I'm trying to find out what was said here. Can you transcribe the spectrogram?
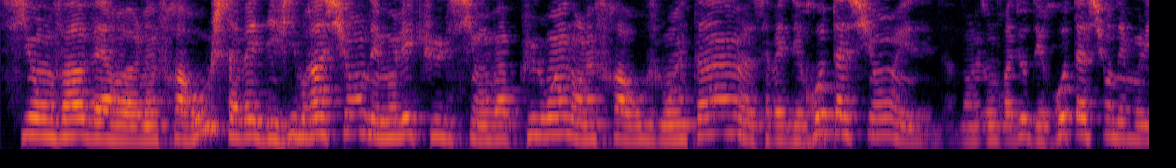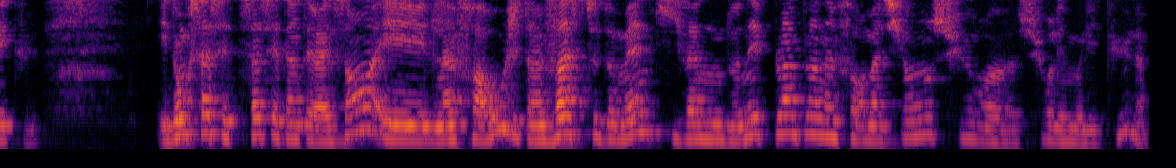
Si on va vers euh, l'infrarouge, ça va être des vibrations des molécules. Si on va plus loin dans l'infrarouge lointain, euh, ça va être des rotations et dans les ondes radio des rotations des molécules. Et donc ça c'est ça c'est intéressant et l'infrarouge est un vaste domaine qui va nous donner plein plein d'informations sur euh, sur les molécules.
